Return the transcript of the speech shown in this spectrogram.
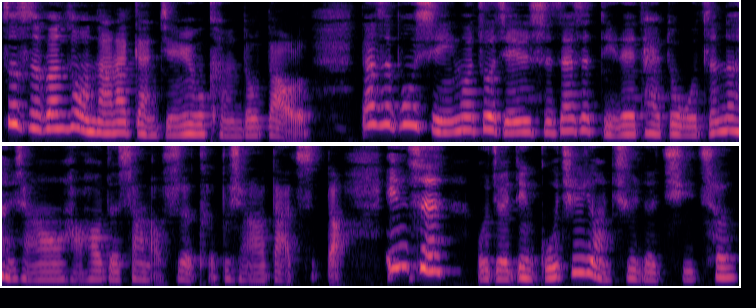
这十分钟我拿来赶捷运，我可能都到了。但是不行，因为坐捷运实在是 delay 太多，我真的很想要好好的上老师的课，不想要大迟到。因此，我决定鼓起勇气的骑车，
